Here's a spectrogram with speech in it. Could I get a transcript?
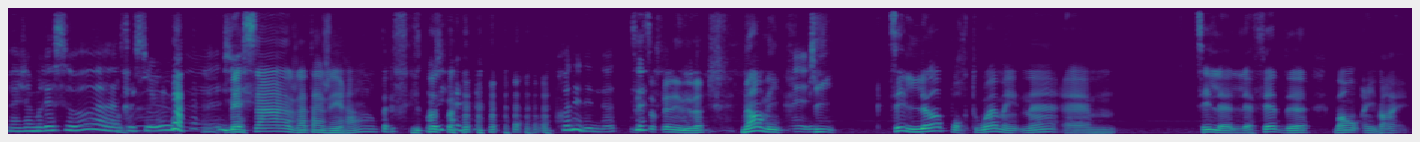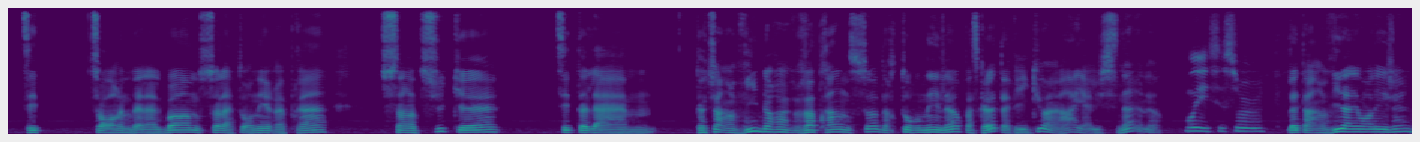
Ben, j'aimerais ça, euh, c'est sûr. Euh, Message à ta gérante. Non, Prenez des notes. ça prenait des notes. Non, mais, Mais- puis, tu sais, là, pour toi, maintenant, euh, tu sais, le, le fait de, bon, il va, tu sais, tu vas avoir un nouvel album, ça, la tournée reprend. Tu sens-tu que, tu sais, t'as la, t'as-tu envie de re- reprendre ça, de retourner là? Parce que là, t'as vécu un high hallucinant, là. Oui, c'est sûr. Là, t'as envie d'aller voir les gens?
